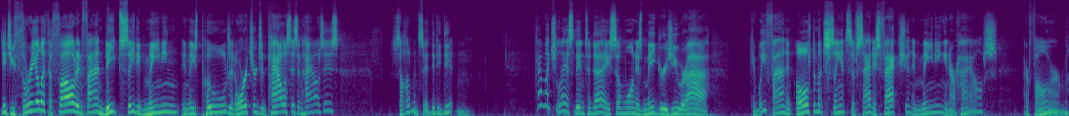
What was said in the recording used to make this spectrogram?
Did you thrill at the thought and find deep seated meaning in these pools and orchards and palaces and houses? Solomon said that he didn't. How much less then today, someone as meager as you or I, can we find an ultimate sense of satisfaction and meaning in our house, our farm,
